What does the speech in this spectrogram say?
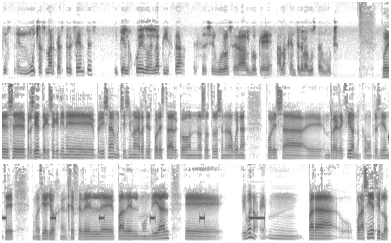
que estén muchas marcas presentes y que el juego en la pista, estoy seguro, será algo que a la gente le va a gustar mucho. Pues, eh, presidente, que sé que tiene prisa, muchísimas gracias por estar con nosotros. Enhorabuena por esa eh, reelección como presidente, como decía yo, el jefe del eh, Padel Mundial. Eh, y bueno, eh, mm, para, por así decirlo,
